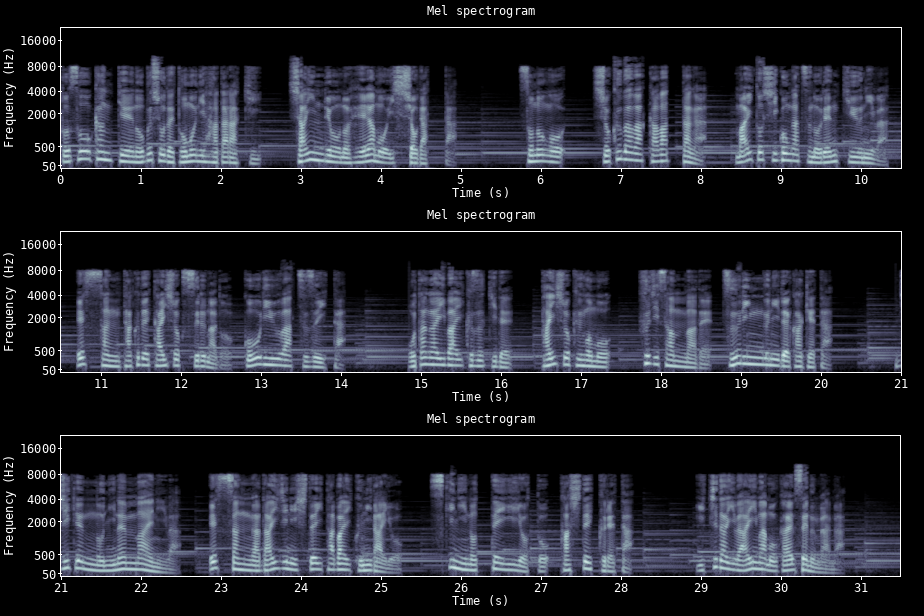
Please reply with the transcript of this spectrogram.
塗装関係の部署で共に働き社員寮の部屋も一緒だった。その後職場は変わったが毎年5月の連休には S さん宅で会食するなど交流は続いた。お互いバイク好きで退職後も富士山までツーリングに出かけた。事件の2年前には S さんが大事にしていたバイク2台を好きに乗っていいよと貸してくれた。1台は今も返せぬまま。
